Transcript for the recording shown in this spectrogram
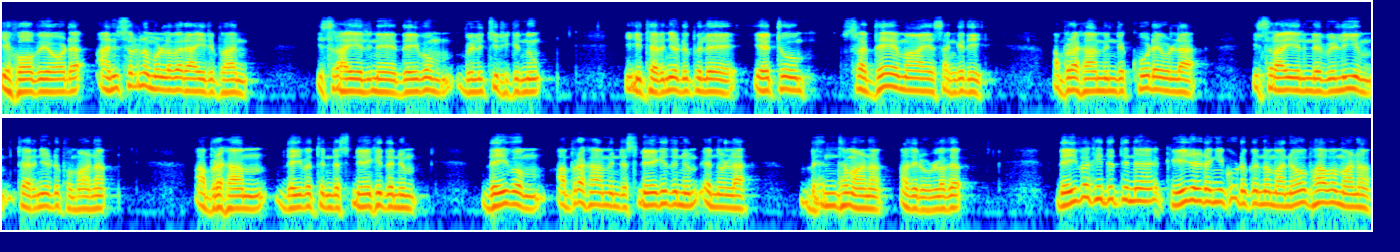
യഹോബയോട് അനുസരണമുള്ളവരായിരിക്കാൻ ഇസ്രായേലിനെ ദൈവം വിളിച്ചിരിക്കുന്നു. ഈ തെരഞ്ഞെടുപ്പിലെ ഏറ്റവും ശ്രദ്ധേയമായ സംഗതി അബ്രഹാമിന്റെ കൂടെയുള്ള ഇസ്രായേലിന്റെ വിളിയും തെരഞ്ഞെടുപ്പുമാണ്. അബ്രഹാം ദൈവത്തിന്റെ സ്നേഹിതനും ദൈവം അബ്രഹാമിന്റെ സ്നേഹിതനും എന്നുള്ള ബന്ധമാണ് അതിലുള്ളത്. ദൈവഹിതത്തിന് കീഴടങ്ങി കൊടുക്കുന്ന മനോഭാവമാണ്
